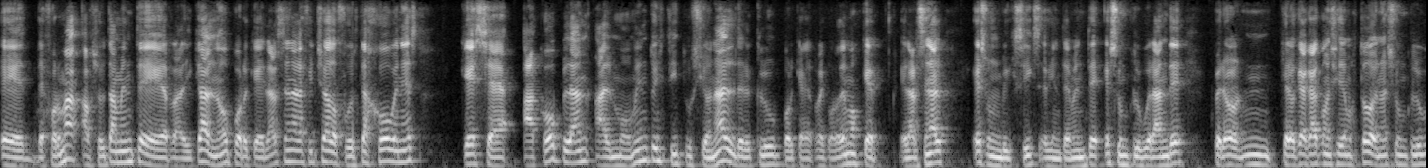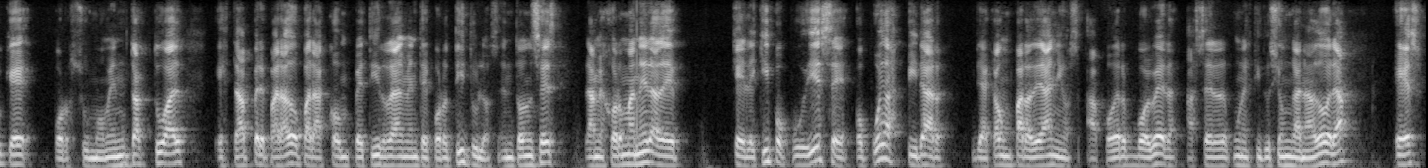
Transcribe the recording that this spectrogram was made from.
eh, de forma absolutamente radical, ¿no? Porque el Arsenal ha fichado futbolistas jóvenes que se acoplan al momento institucional del club, porque recordemos que el Arsenal es un Big Six, evidentemente, es un club grande, pero creo que acá coincidimos todo, no es un club que por su momento actual está preparado para competir realmente por títulos. Entonces, la mejor manera de que el equipo pudiese o pueda aspirar de acá un par de años a poder volver a ser una institución ganadora es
